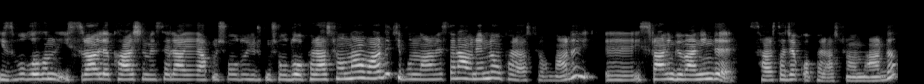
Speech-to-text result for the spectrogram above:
Hizbullah'ın İsrail'e karşı mesela yapmış olduğu, yürütmüş olduğu operasyonlar vardı ki bunlar mesela önemli operasyonlardı. E, İsrail'in güvenliğini de sarsacak operasyonlardı.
